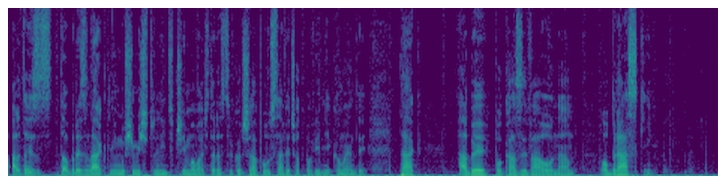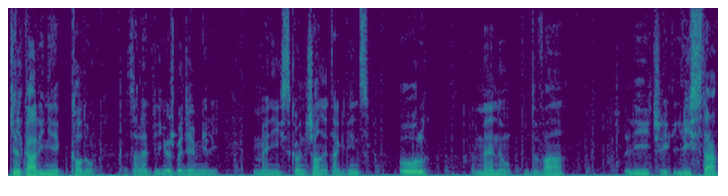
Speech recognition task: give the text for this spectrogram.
Ale to jest dobry znak, nie musimy się tutaj nic przejmować, teraz tylko trzeba poustawiać odpowiednie komendy, tak aby pokazywało nam obrazki. Kilka linii kodu zaledwie i już będziemy mieli menu skończone, tak więc ul menu 2 li, czyli lista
